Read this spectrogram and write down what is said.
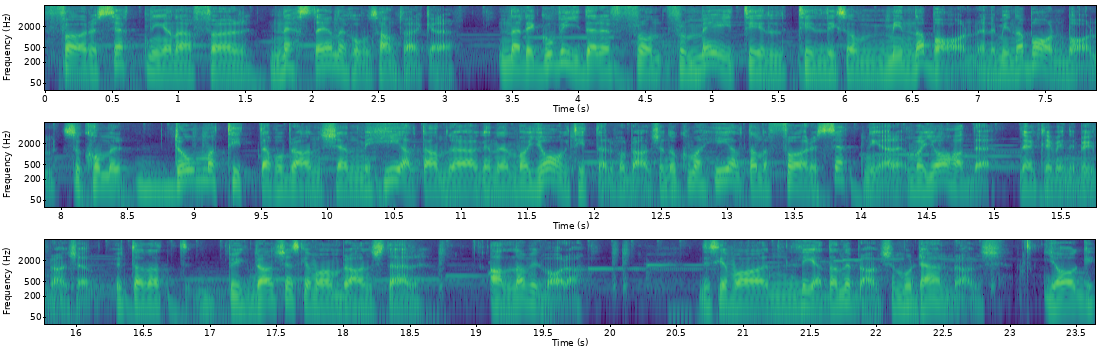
förutsättningarna för nästa generations hantverkare när det går vidare från, från mig till, till liksom mina barn eller mina barnbarn så kommer de att titta på branschen med helt andra ögon än vad jag tittade på branschen. De kommer ha helt andra förutsättningar än vad jag hade när jag klev in i byggbranschen. Utan att byggbranschen ska vara en bransch där alla vill vara. Det ska vara en ledande bransch, en modern bransch. Jag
